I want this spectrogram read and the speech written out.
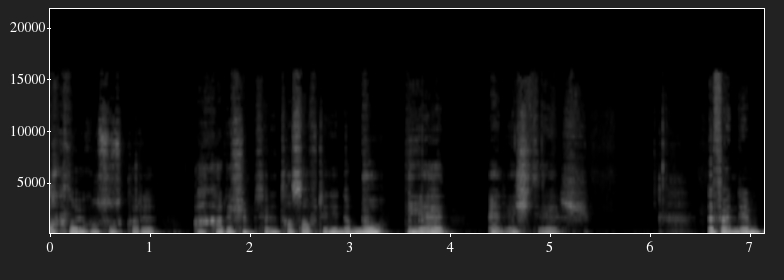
akla uygunsuzlukları ah kardeşim senin tasavvuf dediğin de bu diye eleştirir. Efendim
